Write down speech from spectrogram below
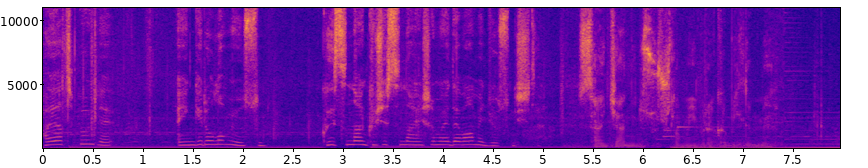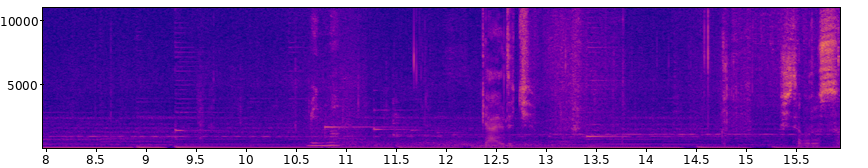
Hayat böyle. Engel olamıyorsun. Kıyısından köşesinden yaşamaya devam ediyorsun işte. Sen kendini suçlamayı bırakabildin mi? Bilmem. Geldik. İşte burası.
